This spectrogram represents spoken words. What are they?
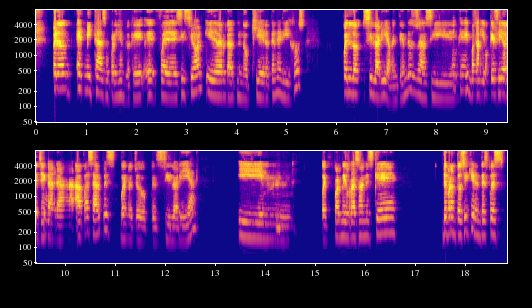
pero en mi caso, por ejemplo, que eh, fue de decisión y de verdad no quiero tener hijos, pues lo, sí lo haría, ¿me entiendes? O sea, si, que si me llegara a pasar, pues bueno, yo pues sí lo haría. Y mm, bueno, por mil razones que de pronto si quieren después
